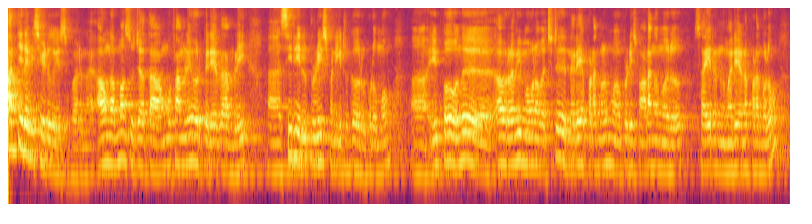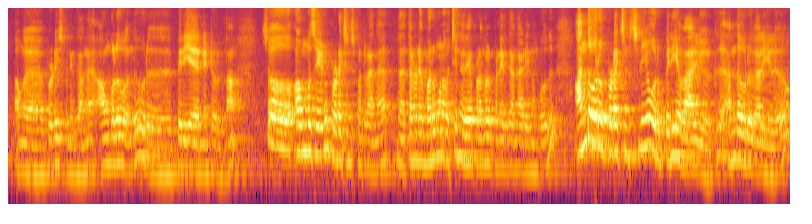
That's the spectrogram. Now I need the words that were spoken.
Aarthi Ravi side யோசிச்சு பாருங்கள் அவங்க அம்மா சுஜாதா அவங்க ஃபேமிலியும் ஒரு பெரிய ஃபேமிலி சீரியல் ப்ரொடியூஸ் பண்ணிக்கிட்டு இருக்க ஒரு குடும்பம். இப்போது வந்து அவர் ரவி மோகனை வச்சுட்டு நிறைய படங்களும் ப்ரொடியூஸ் அடங்கமரு சைரன் இந்த மாதிரியான படங்களும் அவங்க ப்ரொடியூஸ் பண்ணியிருக்காங்க. அவங்களும் வந்து ஒரு பெரிய நெட்வொர்க் தான். ஸோ அவங்க சைடும் ப்ரொடக்ஷன்ஸ் பண்ணுறாங்க தன்னுடைய மறுமணம் வச்சு நிறைய படங்கள் பண்ணியிருக்காங்க அப்படின்னும் போது அந்த ஒரு ப்ரொடக்ஷன்ஸ்லேயும் ஒரு பெரிய வேல்யூ இருக்குது அந்த ஒரு வேல்யூலையும்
